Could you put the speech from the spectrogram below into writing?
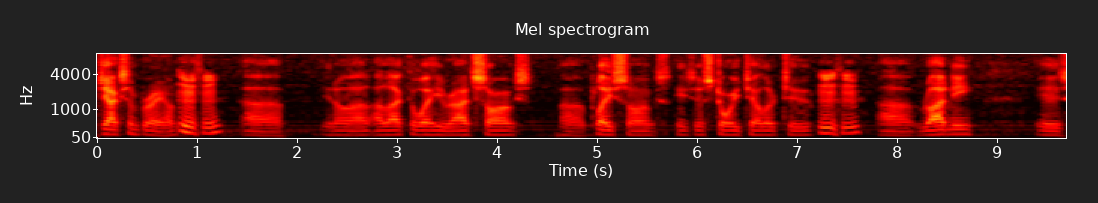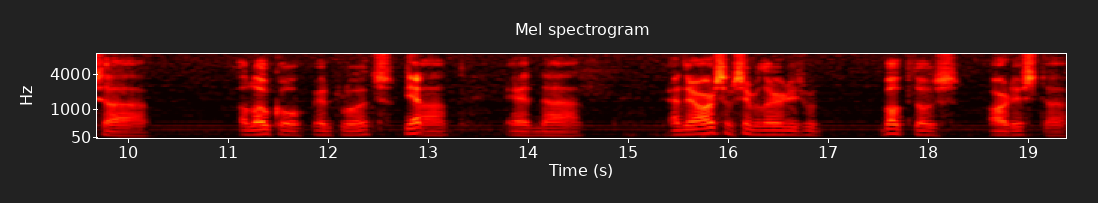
Jackson Browne. Mm-hmm. Uh, you know, I, I like the way he writes songs, uh, plays songs. He's a storyteller too. Mm-hmm. Uh, Rodney is uh, a local influence. Yep. Uh, and uh, and there are some similarities with both those artists. Uh,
